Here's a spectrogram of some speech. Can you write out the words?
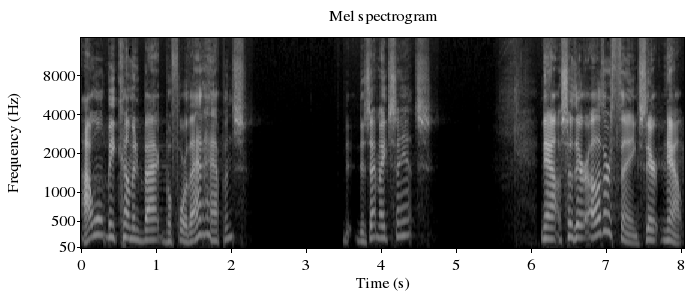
I won't be coming back before that happens. D- does that make sense? Now, so there are other things. There, now,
